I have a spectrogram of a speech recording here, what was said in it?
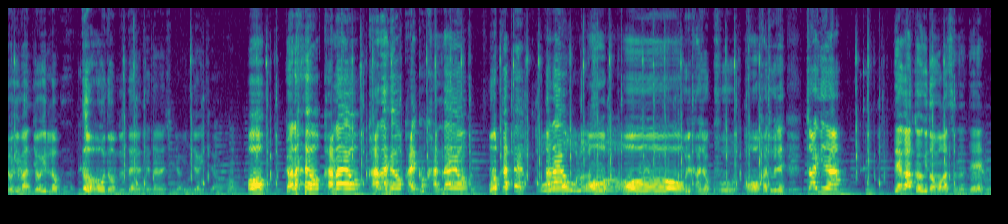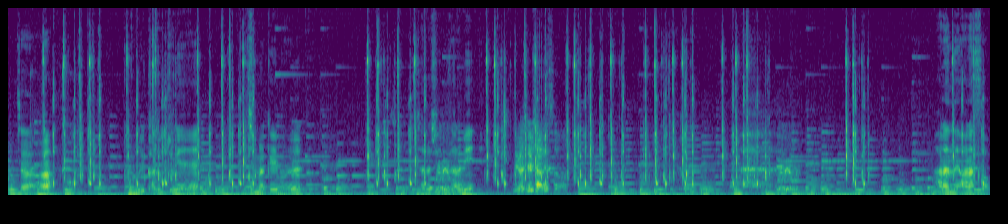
여기만 여기를 넘 너, 넘는다 요 대단한 실력 인정 인정 어? 가나요? 가나요? 가나요? 갈 거 갔나요? 어 가나요? 오, 가나요? 올라갔어. 어, 어 우리 가족 후어 가족 이제 짱이냐? 내가 아까 여기 넘어갔었는데. 자 우리 가족 중에 신말 게임을 잘할 수 있는 사람이 내가 제일 잘했어. 화났네 화났어.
